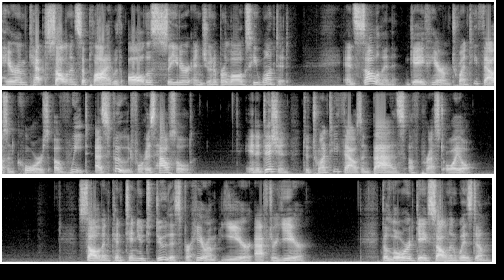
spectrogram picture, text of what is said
Hiram kept Solomon supplied with all the cedar and juniper logs he wanted, and Solomon gave Hiram 20,000 cors of wheat as food for his household, in addition to 20,000 baths of pressed oil. Solomon continued to do this for Hiram year after year. The Lord gave Solomon wisdom,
